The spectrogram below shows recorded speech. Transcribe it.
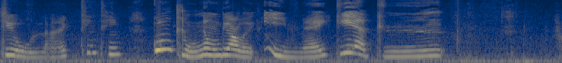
就来听听，公主弄掉了一枚戒指。好，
